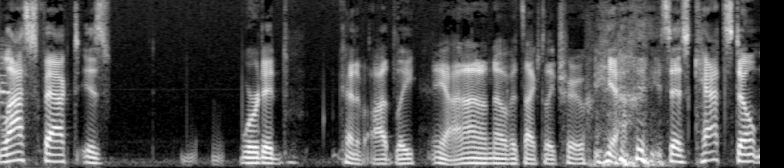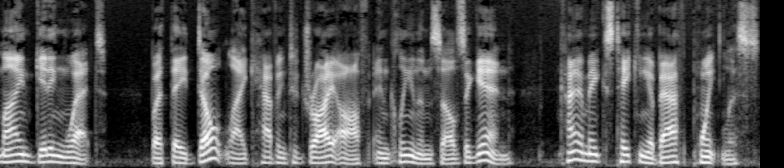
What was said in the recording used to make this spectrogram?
Last fact is worded kind of oddly. Yeah, and I don't know if it's actually true. Yeah, it says cats don't mind getting wet, but they don't like having to dry off and clean themselves again. Kind of makes taking a bath pointless.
